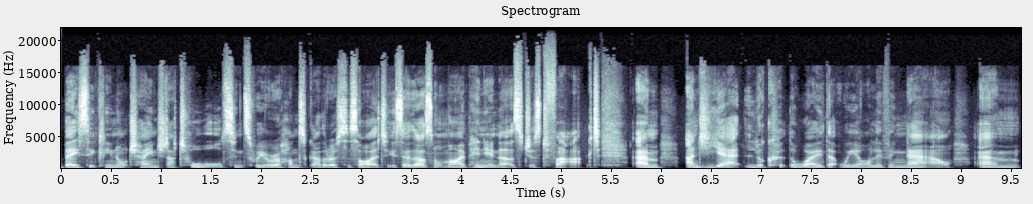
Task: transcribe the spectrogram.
basically not changed at all since we were a hunter gatherer society. So that's not my opinion, that's just fact. Um, and yet, look at the way that we are living now. Um,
